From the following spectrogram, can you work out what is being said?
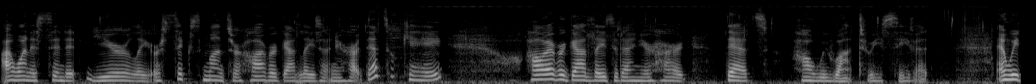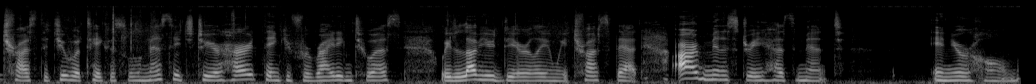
I want to send it yearly or six months or however God lays it on your heart. That's okay. However God lays it on your heart, that's how we want to receive it. And we trust that you will take this little message to your heart. Thank you for writing to us. We love you dearly, and we trust that our ministry has meant in your home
